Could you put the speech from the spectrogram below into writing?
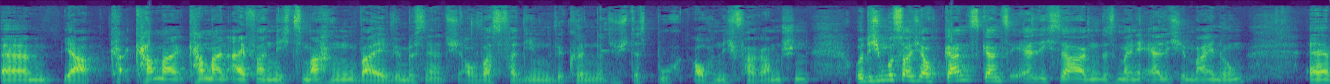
ähm, ja, kann man, kann man einfach nichts machen, weil wir müssen ja natürlich auch was verdienen. Wir können natürlich das Buch auch nicht verramschen. Und ich muss euch auch ganz, ganz ehrlich sagen, das ist meine ehrliche Meinung, äh,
